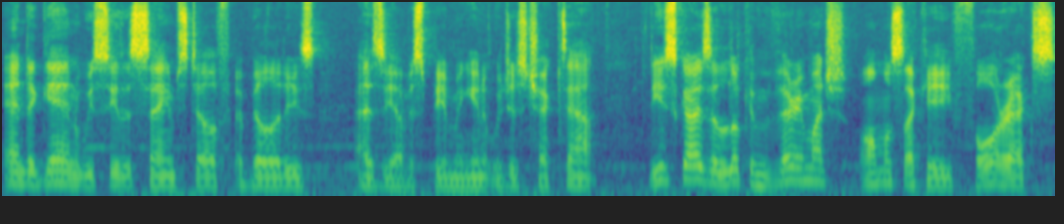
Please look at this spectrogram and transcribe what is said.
And again, we see the same stealth abilities as the other spearman unit we just checked out. These guys are looking very much almost like a 4x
